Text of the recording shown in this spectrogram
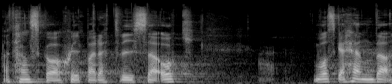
att han ska skipa rättvisa och vad ska hända?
